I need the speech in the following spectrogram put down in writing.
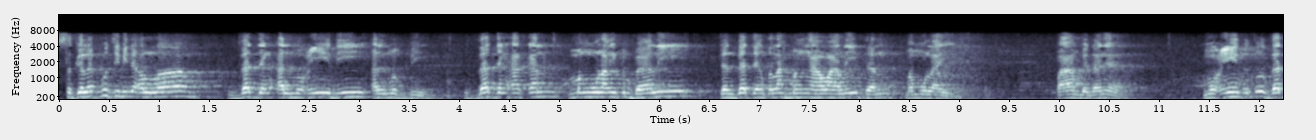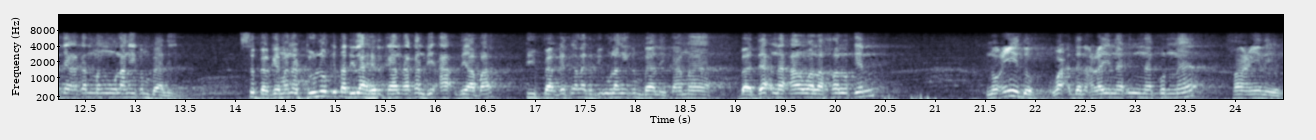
Segala puji milik Allah, zat yang al-mu'idi al-mubni zat yang akan mengulangi kembali dan zat yang telah mengawali dan memulai. Paham bedanya? Mu'id itu zat yang akan mengulangi kembali. Sebagaimana dulu kita dilahirkan akan di, di apa? Dibangkitkan lagi diulangi kembali. Kama bada'na awala khalqin nu'iduh wa'dan 'alaina inna kunna fa'ilin.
